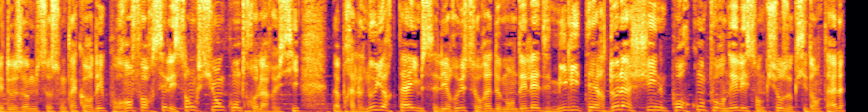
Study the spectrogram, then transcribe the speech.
Les deux hommes se sont accordés pour renforcer les sanctions contre la Russie. D'après le New York Times, les Russes auraient demandé l'aide militaire de la Chine pour contourner les sanctions occidentales.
